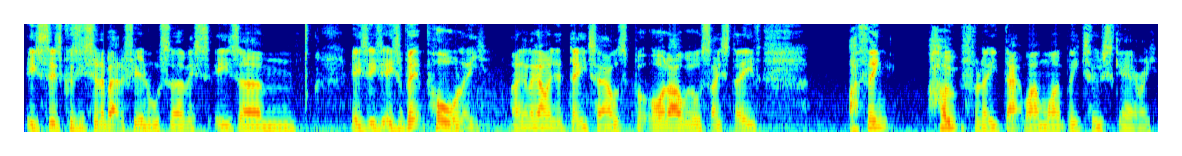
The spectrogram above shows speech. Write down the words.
he says because he said about the funeral service, he's um, he's, he's, he's a bit poorly. I'm going to go into details, but all I will say, Steve, I think hopefully that one won't be too scary.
